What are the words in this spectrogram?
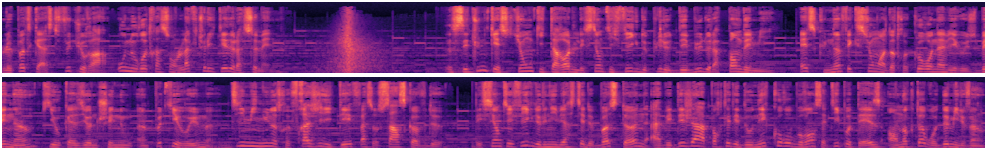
le podcast Futura où nous retraçons l'actualité de la semaine. C'est une question qui taraude les scientifiques depuis le début de la pandémie. Est-ce qu'une infection à d'autres coronavirus bénins, qui occasionne chez nous un petit rhume, diminue notre fragilité face au SARS-CoV-2 Des scientifiques de l'université de Boston avaient déjà apporté des données corroborant cette hypothèse en octobre 2020,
